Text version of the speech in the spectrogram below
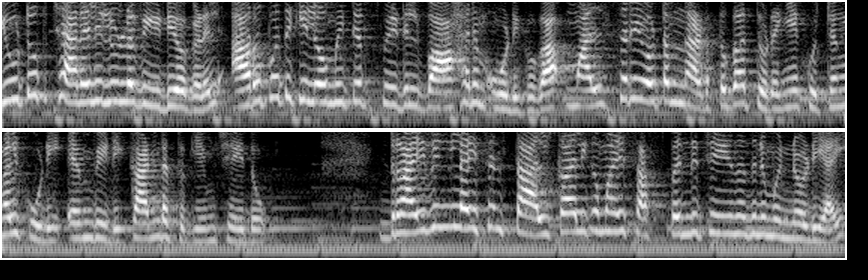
യൂട്യൂബ് ചാനലിലുള്ള വീഡിയോകളിൽ അറുപത് കിലോമീറ്റർ സ്പീഡിൽ വാഹനം ഓടിക്കുക മത്സരയോട്ടം നടത്തുക തുടങ്ങിയ കുറ്റങ്ങൾ കൂടി എം വി ഡി കണ്ടെത്തുകയും ചെയ്തു. ഡ്രൈവിംഗ് ലൈസൻസ് താൽക്കാലികമായി സസ്പെൻഡ് ചെയ്യുന്നതിന് മുന്നോടിയായി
